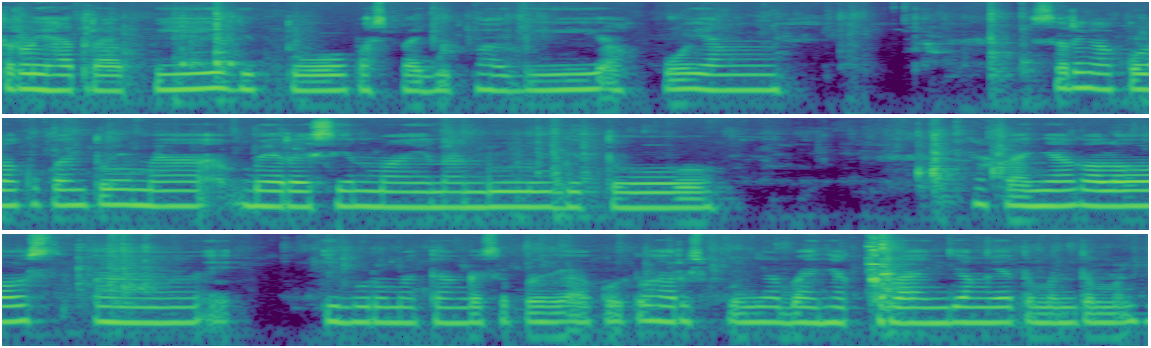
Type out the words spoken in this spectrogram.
terlihat rapi gitu. Pas pagi-pagi aku yang sering aku lakukan tuh beresin mainan dulu gitu. Makanya kalau um, ibu rumah tangga seperti aku tuh harus punya banyak keranjang ya teman-teman.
